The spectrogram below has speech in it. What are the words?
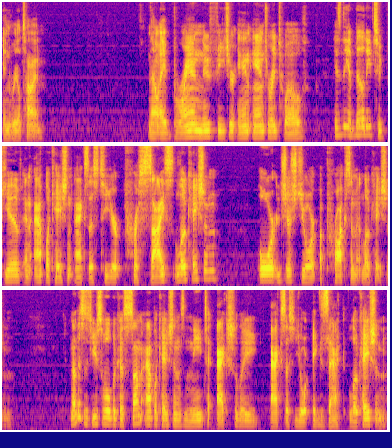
in real time. Now a brand new feature in Android 12 is the ability to give an application access to your precise location or just your approximate location. Now this is useful because some applications need to actually access your exact location.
